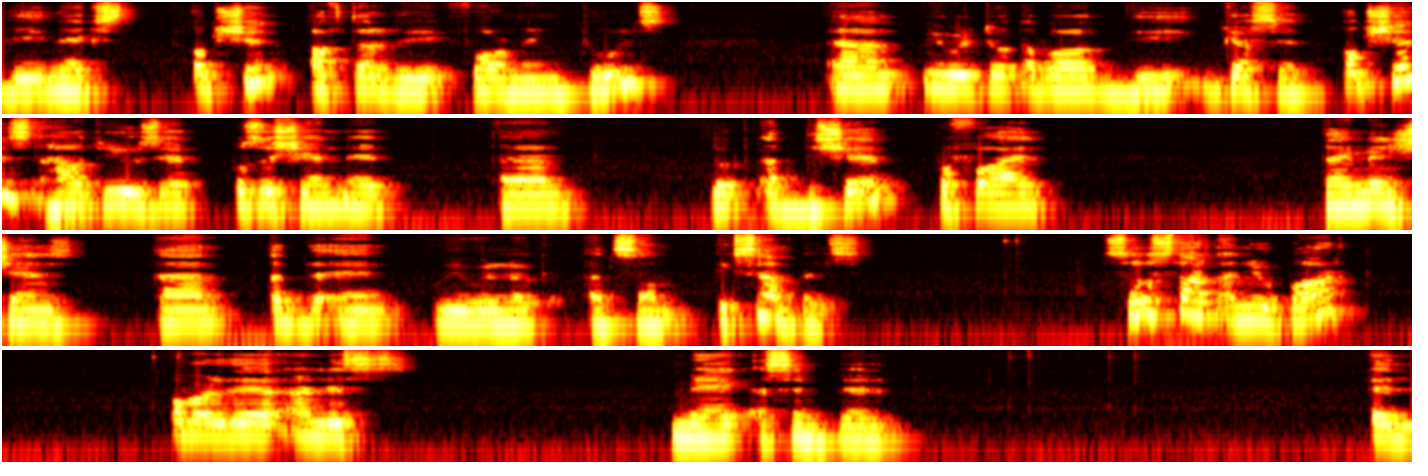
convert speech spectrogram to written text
the next option after the forming tools and we will talk about the gusset options, how to use it, position it and look at the shape, profile, dimensions and at the end we will look at some examples. So start a new part. Over there and let's make a simple L.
